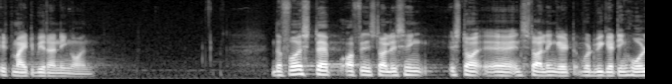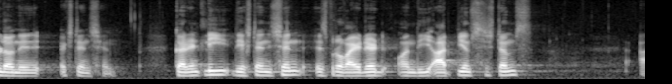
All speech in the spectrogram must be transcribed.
it might be running on. The first step of installing, uh, installing it would be getting hold of the extension. Currently, the extension is provided on the RPM systems uh,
